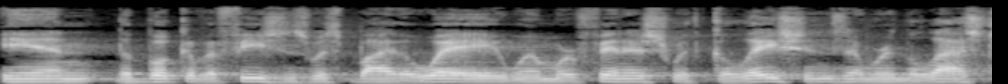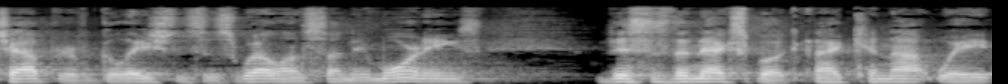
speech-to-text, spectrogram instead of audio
in the book of Ephesians, which by the way, when we're finished with Galatians and we're in the last chapter of Galatians as well on Sunday mornings, this is the next book and I cannot wait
